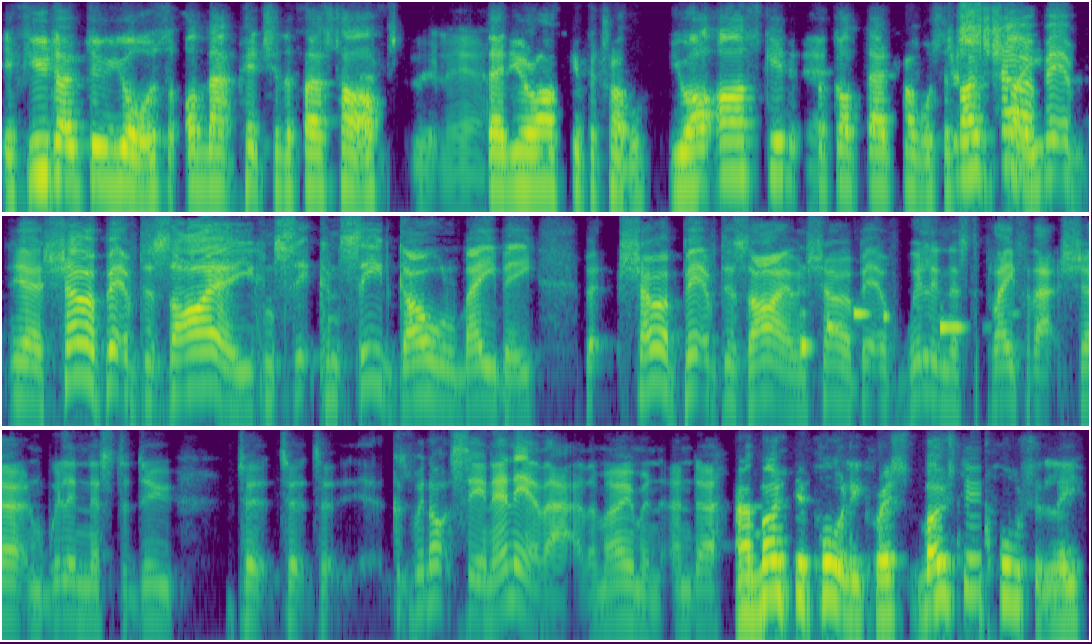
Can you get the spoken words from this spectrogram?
If you don't do yours on that pitch in the first half, yeah. then you're asking for trouble. You are asking yeah. for goddamn trouble. So Just don't show say... a bit of yeah, show a bit of desire. You can see, concede goal maybe, but show a bit of desire and show a bit of willingness to play for that shirt and willingness to do to to because we're not seeing any of that at the moment. And uh... and most importantly, Chris, most importantly,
